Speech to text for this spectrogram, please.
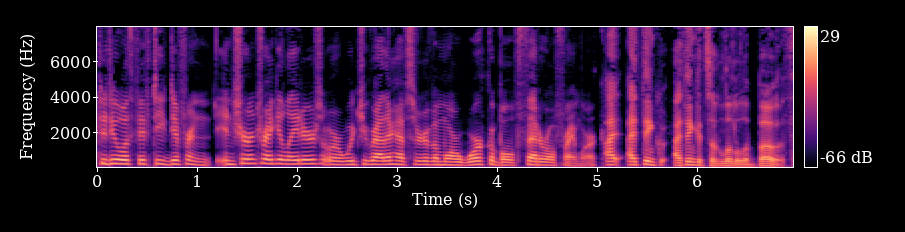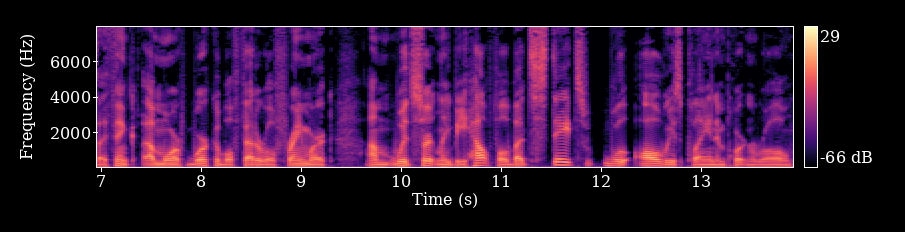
to deal with fifty different insurance regulators, or would you rather have sort of a more workable federal framework? I, I think I think it's a little of both. I think a more workable federal framework um, would certainly be helpful, but states will always play an important role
